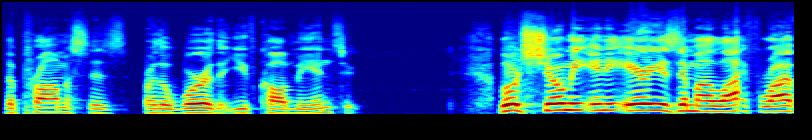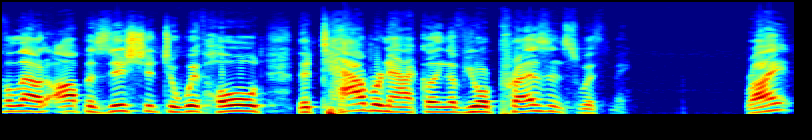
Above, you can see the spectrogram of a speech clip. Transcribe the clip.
the promises or the word that you've called me into. Lord, show me any areas in my life where I've allowed opposition to withhold the tabernacling of your presence with me. Right?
